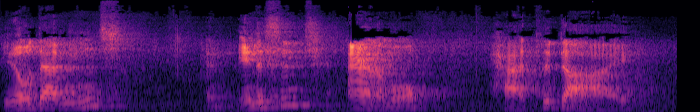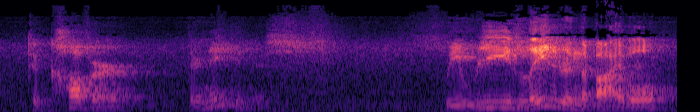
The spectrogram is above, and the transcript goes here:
you know what that means? an innocent animal had to die to cover their nakedness. We read later in the Bible,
